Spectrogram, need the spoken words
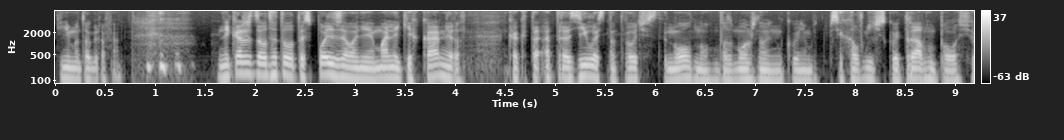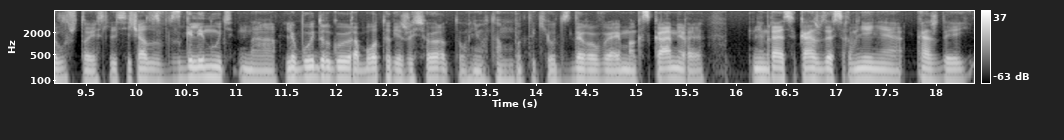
кинематографа. Мне кажется, вот это вот использование маленьких камер как-то отразилось на творчестве Нолну. Возможно, он какую-нибудь психологическую травму получил, что если сейчас взглянуть на любую другую работу режиссера, то у него там вот такие вот здоровые IMAX-камеры, мне нравится каждое сравнение каждой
